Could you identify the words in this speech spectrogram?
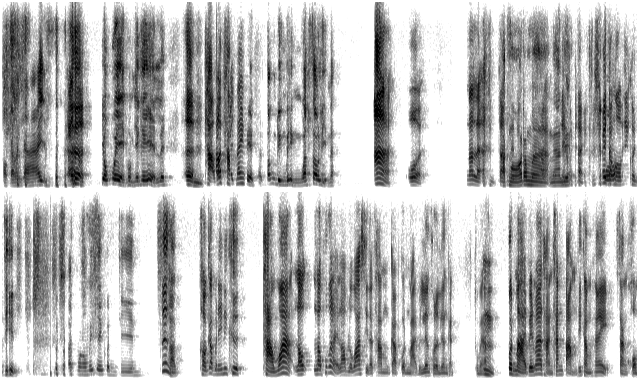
ออกกำลังกายเออยกเวทผมยังเคยเห็นเลย เออ ถามว่าทำได้เวทต้องดึงไปถึงวัดเส้าหลินอะอ่า โอ้ยนั่นแหละตักหมอต้องมางานเนี้ยไม่ตักหมอไม่ใช่คนจีนตักมองไม่ใช่คนจีน ซึ่งครับขอกลับมานิดนึงคือ ถามว่าเราเราพูดกันหลายรอบแล้วว่าศีลธรรมกับกฎหมายเป็นเรื่องคนละเรื่องกันถูกไหมครัอืบมกฎหมายเป็นมาตรฐานขั้นต่ำที่ทำให้สังคม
